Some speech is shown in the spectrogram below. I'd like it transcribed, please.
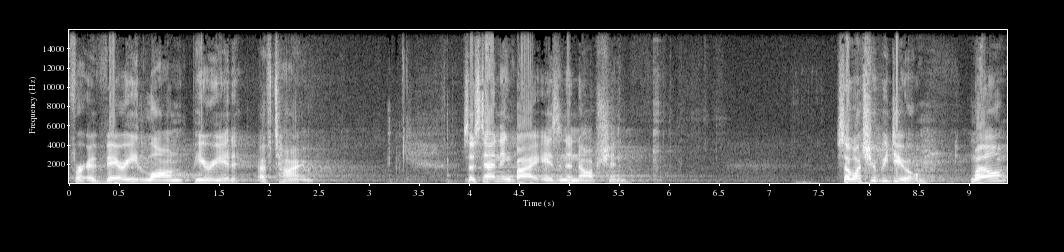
for a very long period of time. So standing by isn't an option. So what should we do? Well,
